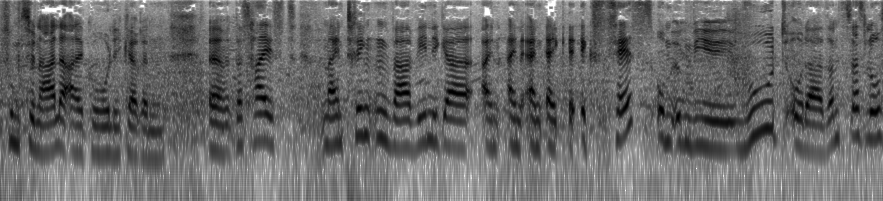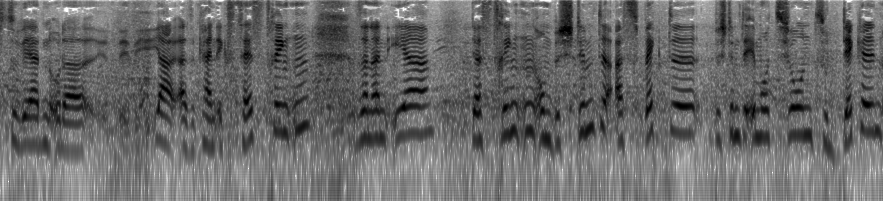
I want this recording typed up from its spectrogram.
funktionale Alkoholikerin. Äh, das heißt, mein Trinken war weniger ein, ein, ein Exzess, um irgendwie Wut oder sonst was loszuwerden oder ja, also kein Exzess trinken, sondern eher das Trinken, um bestimmte Aspekte, bestimmte Emotionen zu deckeln,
